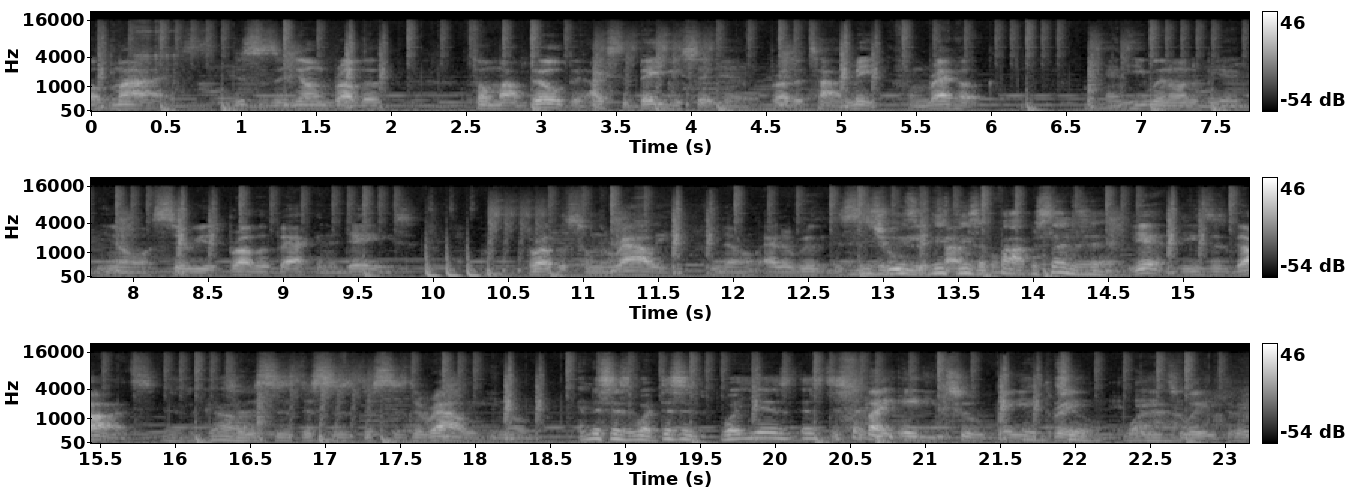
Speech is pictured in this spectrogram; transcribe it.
of mine. This is a young brother from my building. I used to babysit him, brother Tom Meek from Red Hook. And he went on to be a you know a serious brother back in the days brothers from the rally, you know, at a really this is these, a time. These are five percenters here. Yeah, these are gods. These are gods. So this is this is this is the rally, you know. And this is what this is what years is this? This is like 82, 83, 82, wow. 82, 83.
